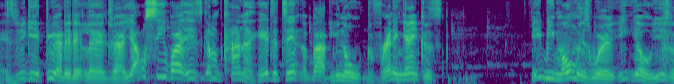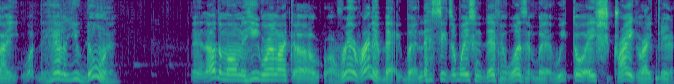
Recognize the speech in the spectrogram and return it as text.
As we get through out of that last drive, y'all see why I'm kind of hesitant about, you know, the running game? Because it be moments where, yo, you're like, what the hell are you doing? In other moment, he run like a, a, real running back, but in that situation, definitely wasn't. But we throw a strike right there.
